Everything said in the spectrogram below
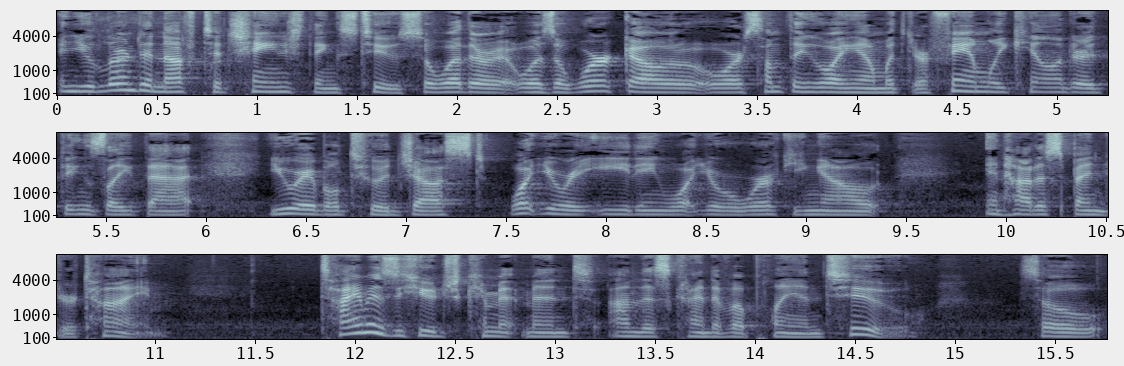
and you learned enough to change things too. So whether it was a workout or something going on with your family calendar and things like that, you were able to adjust what you were eating, what you were working out, and how to spend your time. Time is a huge commitment on this kind of a plan too. So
